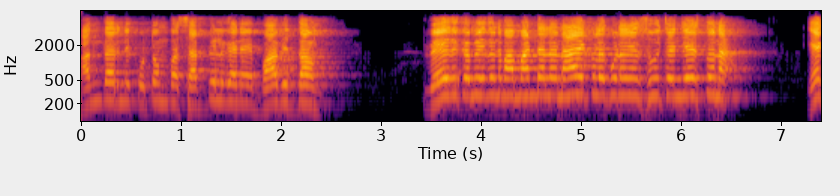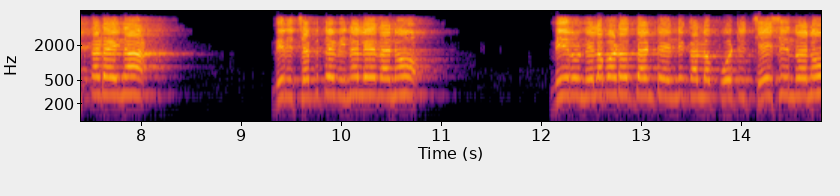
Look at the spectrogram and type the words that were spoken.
అందరినీ కుటుంబ సభ్యులుగానే భావిద్దాం. వేదిక మీద మా మండల నాయకులకు కూడా నేను సూచన చేస్తున్నా. ఎక్కడైనా మీరు చెబితే వినలేదనో మీరు నిలబడొద్దంటే ఎన్నికల్లో పోటీ చేసిండ్రనో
